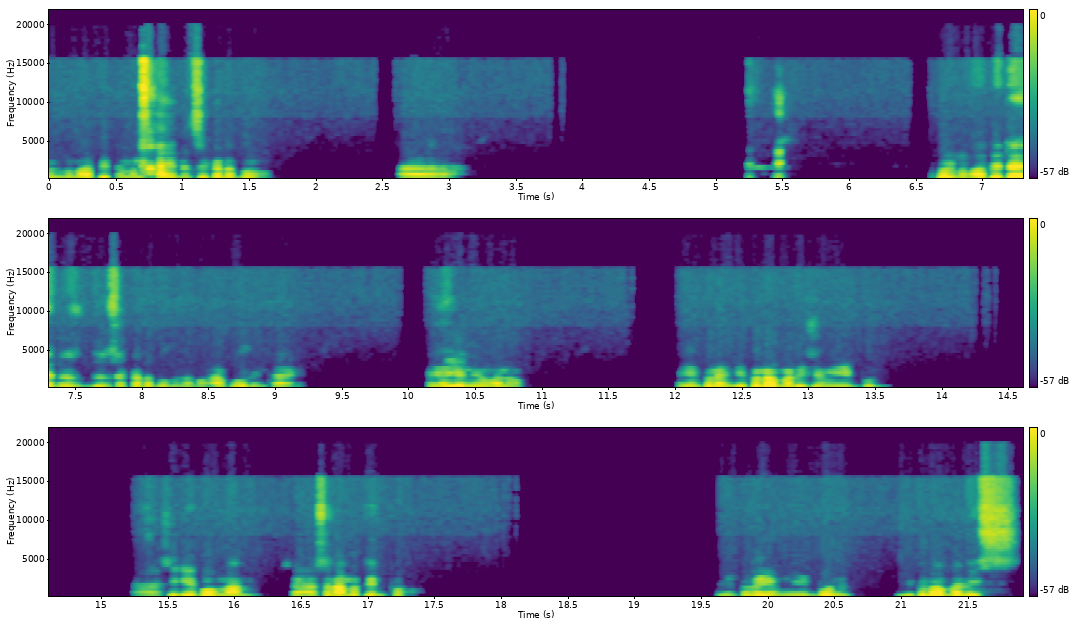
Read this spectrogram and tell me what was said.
Pag lumapit naman tayo sa Kalabaw, ah, pag lumapit tayo dun, sa Kalabaw, malamang habulin tayo. Ay, ayun yung ano, ayun pala, hindi pala umalis yung ibon. Ah, sige po, ma'am. Ah, salamat din po. Ayun pala yung ibon, hindi pala umalis.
